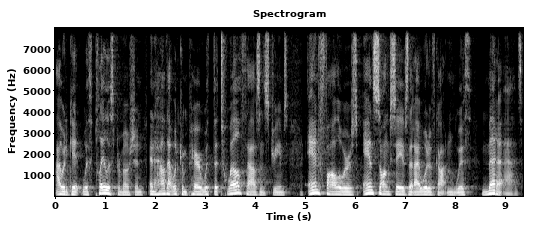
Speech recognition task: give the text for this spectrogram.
I would get with playlist promotion and how that would compare with the 12,000 streams and followers and song saves that I would have gotten with meta ads.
